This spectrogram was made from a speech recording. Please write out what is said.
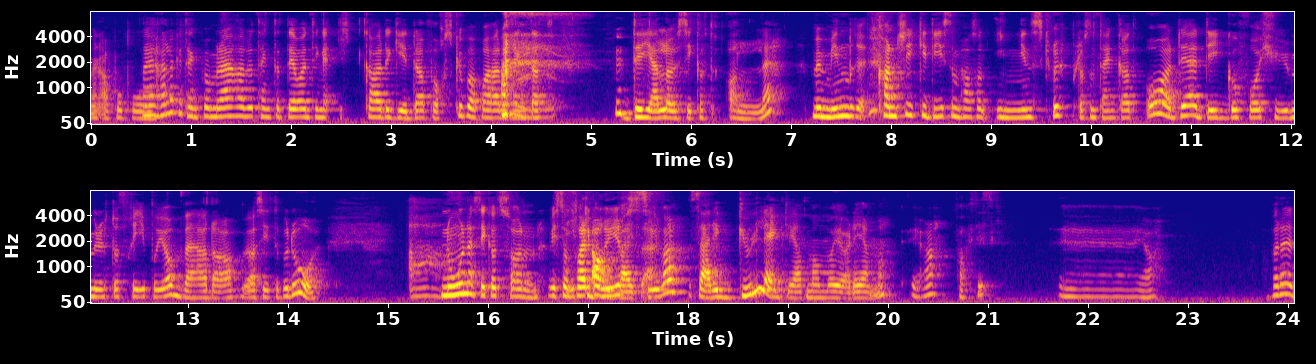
Men apropos Nei, jeg har heller ikke tenkt på men jeg hadde tenkt at det var en ting jeg ikke hadde giddet å forske på. For jeg hadde tenkt at det gjelder jo sikkert alle. Med mindre, Kanskje ikke de som har sånn ingen skrupler, som tenker at å, det er digg å få 20 minutter fri på jobb hver dag ved å sitte på do. ah, Noen er sikkert sånn, hvis Så de ikke bryr seg. arbeidsgiver så er det gull egentlig at man må gjøre det hjemme. Ja. Faktisk. Uh, ja. Hva var det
